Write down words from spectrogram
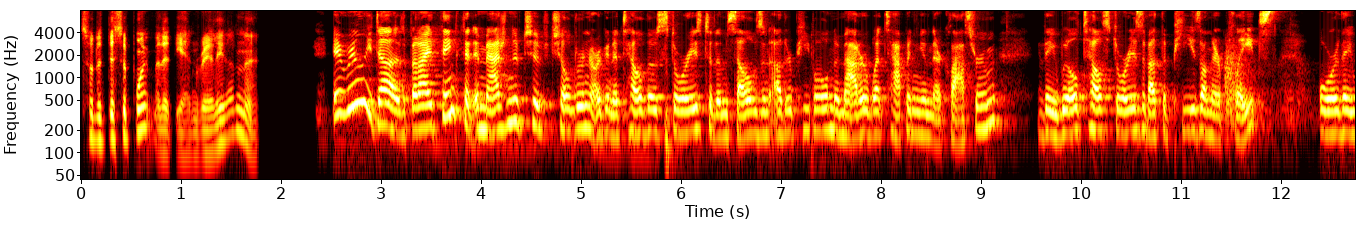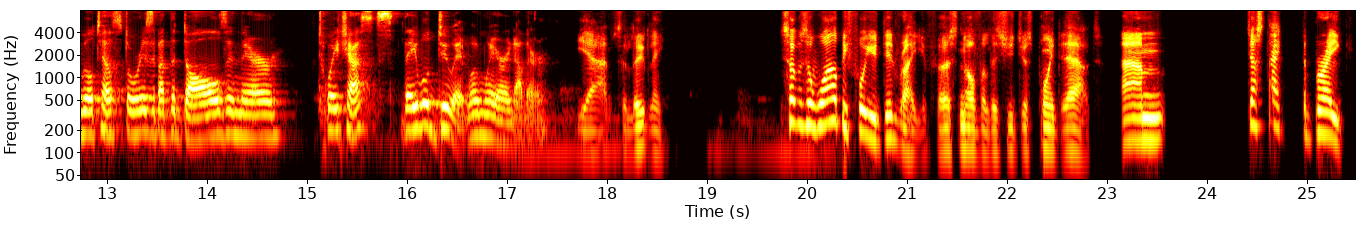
sort of disappointment at the end, really, doesn't it? It really does, but I think that imaginative children are going to tell those stories to themselves and other people no matter what's happening in their classroom. They will tell stories about the peas on their plates, or they will tell stories about the dolls in their toy chests. They will do it one way or another. Yeah, absolutely. So it was a while before you did write your first novel, as you just pointed out. Um, just like the break,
